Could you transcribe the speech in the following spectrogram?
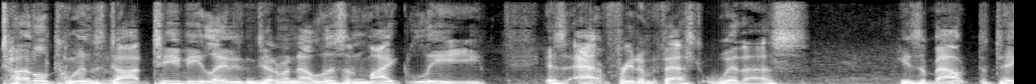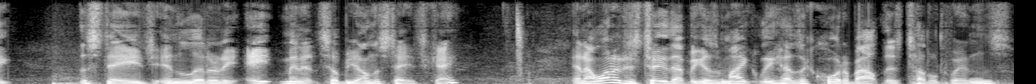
TuttleTwins.tv, ladies and gentlemen. Now, listen, Mike Lee is at Freedom Fest with us. He's about to take the stage in literally eight minutes. He'll be on the stage, okay? And I want to just tell you that because Mike Lee has a quote about this Tuttle Twins.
